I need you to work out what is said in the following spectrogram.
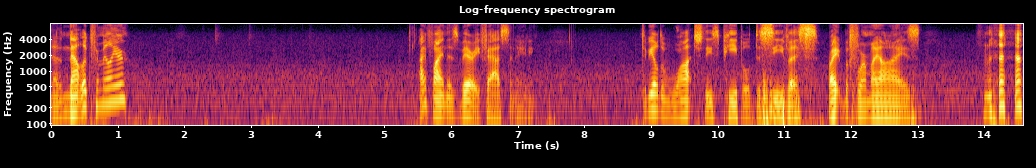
Now, doesn't that look familiar? I find this very fascinating. To be able to watch these people deceive us right before my eyes. the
